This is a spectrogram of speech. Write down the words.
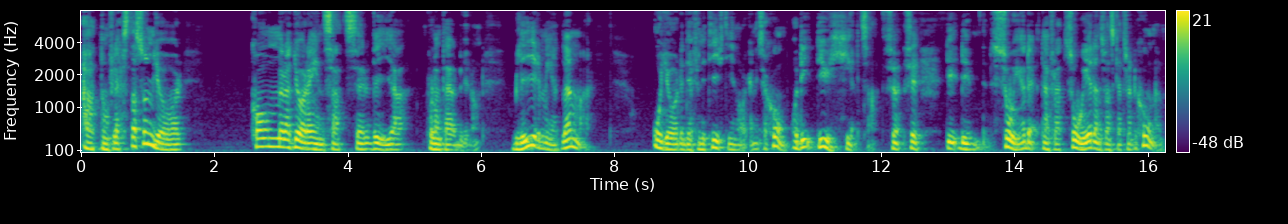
Att de flesta som gör kommer att göra insatser via volontärbyrån blir medlemmar och gör det definitivt i en organisation. Och det, det är ju helt sant. För, för det, det, så är det, därför att så är den svenska traditionen.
